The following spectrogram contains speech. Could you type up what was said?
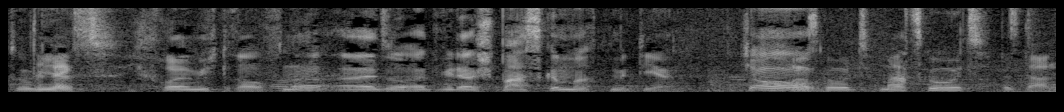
Tobias, ich freue mich drauf. Ne? Also, hat wieder Spaß gemacht mit dir. Ciao. Mach's gut. Macht's gut. Bis dann.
